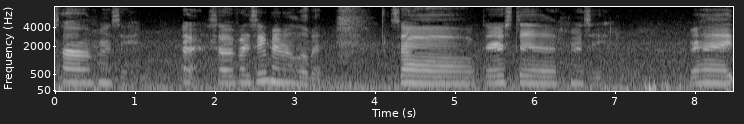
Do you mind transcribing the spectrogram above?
So, let me see. Okay, so if I zoom in a little bit. So, there's the, let me see. Right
